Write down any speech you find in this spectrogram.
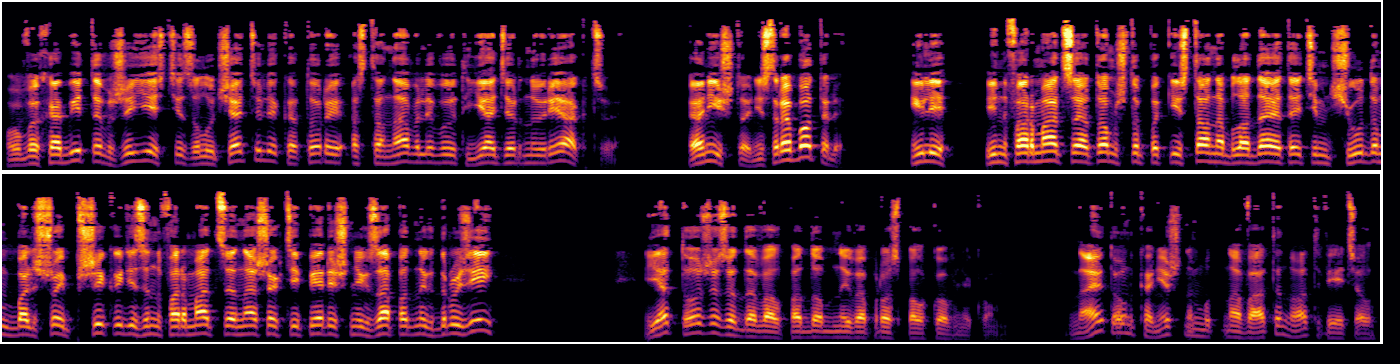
У ваххабитов же есть излучатели, которые останавливают ядерную реакцию. Они что, не сработали? Или информация о том, что Пакистан обладает этим чудом, большой пшик и дезинформация наших теперешних западных друзей? Я тоже задавал подобный вопрос полковнику. На это он, конечно, мутновато, но ответил.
